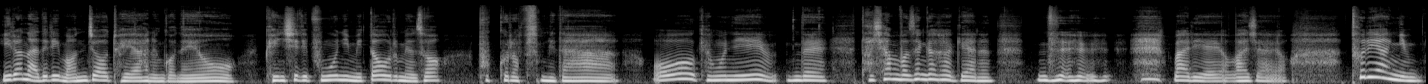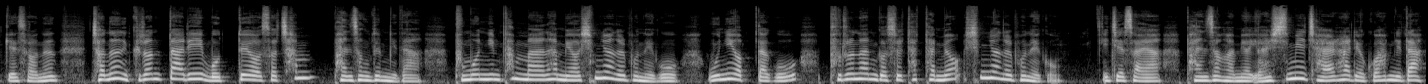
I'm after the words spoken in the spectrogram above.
이런 아들이 먼저 돼야 하는 거네요. 괜시리 부모님이 떠오르면서 부끄럽습니다. 오, 경우님. 네. 다시 한번 생각하게 하는, 네. 말이에요. 맞아요. 토리양님께서는 저는 그런 딸이 못 되어서 참 반성됩니다. 부모님 탓만 하며 10년을 보내고 운이 없다고 불운한 것을 탓하며 10년을 보내고 이제서야 반성하며 열심히 잘 하려고 합니다.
